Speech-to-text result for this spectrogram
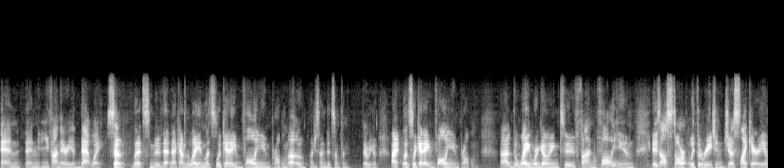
and, and you find the area that way. So let's move that back out of the way and let's look at a volume problem. Uh-oh, I just undid something. There we go. All right, let's look at a volume problem. Uh, the way we're going to find volume is I'll start with the region just like area,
